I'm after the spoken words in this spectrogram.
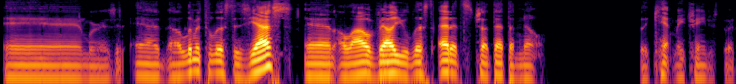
And where is it? Add uh, limit to list is yes, and allow value list edits, set that to no. They can't make changes to it.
